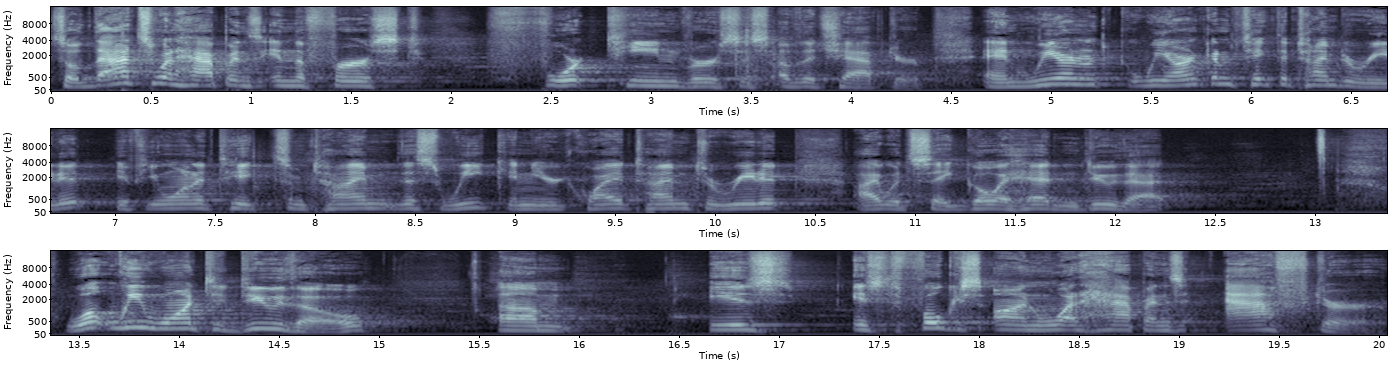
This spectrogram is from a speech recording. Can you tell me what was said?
So that's what happens in the first 14 verses of the chapter. And we aren't, we aren't going to take the time to read it. If you want to take some time this week in your quiet time to read it, I would say go ahead and do that. What we want to do, though, um, is, is to focus on what happens after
